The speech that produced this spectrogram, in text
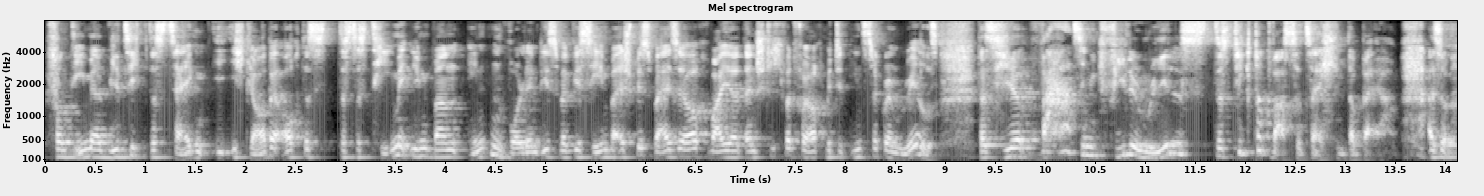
von dem her wird sich das zeigen. Ich glaube auch, dass, dass das Thema irgendwann enden wollend ist, weil wir sehen beispielsweise auch, war ja dein Stichwort vorher auch mit den Instagram Reels, dass hier wahnsinnig viele Reels das TikTok-Wasserzeichen dabei haben. Also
